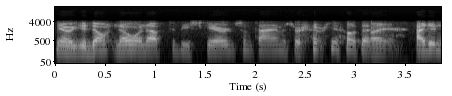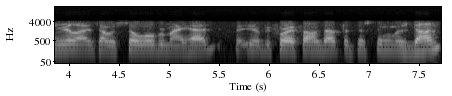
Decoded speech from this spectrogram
you know you don't know enough to be scared sometimes or you know that Right. I didn't realize I was so over my head but you know before I found out that this thing was done.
